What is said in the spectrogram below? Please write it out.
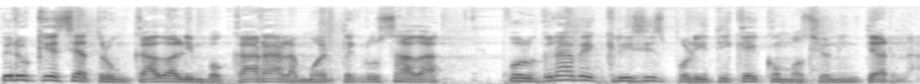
pero que se ha truncado al invocar a la muerte cruzada por grave crisis política y conmoción interna.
